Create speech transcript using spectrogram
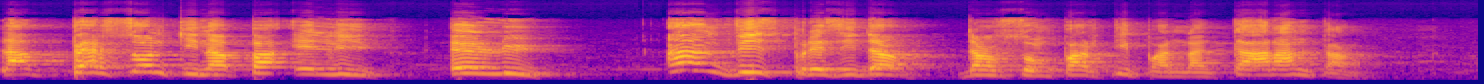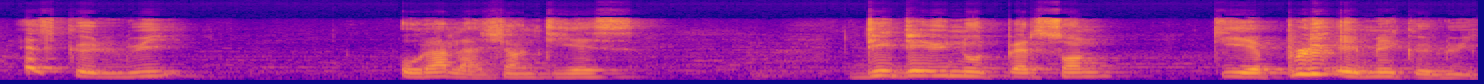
La personne qui n'a pas élu, un vice-président dans son parti pendant 40 ans, est-ce que lui, aura la gentillesse d'aider une autre personne qui est plus aimée que lui?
